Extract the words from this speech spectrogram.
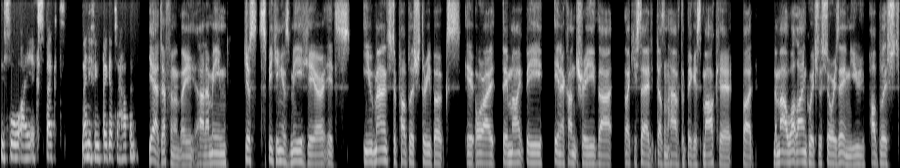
before I expect anything bigger to happen. Yeah, definitely. And I mean, just speaking as me here, it's you managed to publish three books, it, or I, they might be in a country that, like you said, doesn't have the biggest market, but no matter what language the story's in, you published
